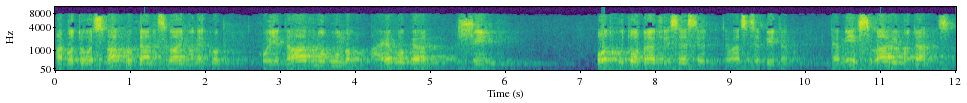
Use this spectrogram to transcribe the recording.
a gotovo svakog dana slavimo nekog koji je davno umro, a evo ga živ. To, braći i sestre, treba se zapitamo, da mi slavimo danas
